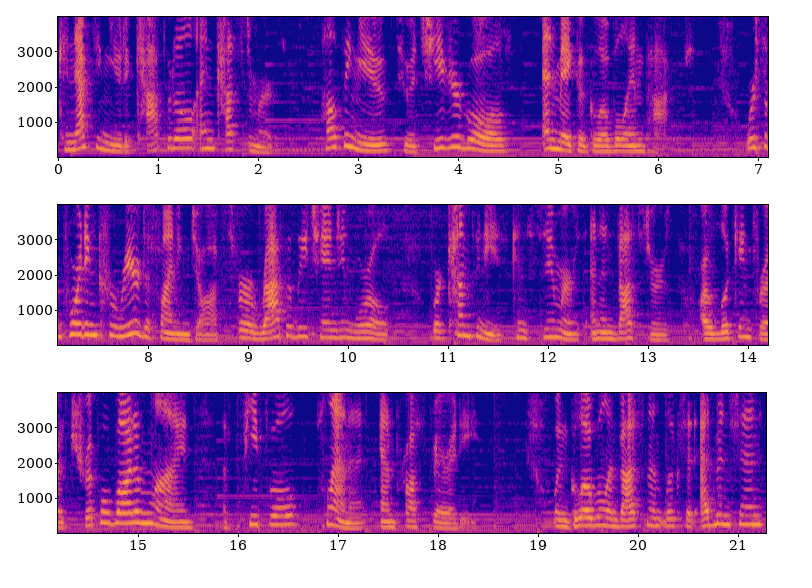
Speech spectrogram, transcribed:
connecting you to capital and customers, helping you to achieve your goals and make a global impact. We're supporting career defining jobs for a rapidly changing world where companies, consumers, and investors are looking for a triple bottom line of people, planet, and prosperity. When global investment looks at Edmonton,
